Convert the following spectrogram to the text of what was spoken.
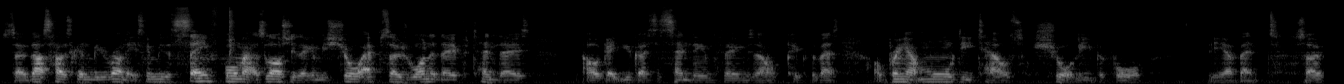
So that's how it's going to be running. It's going to be the same format as last year. They're going to be short episodes, one a day for 10 days. I'll get you guys to send in things, and I'll pick the best. I'll bring out more details shortly before the event. So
